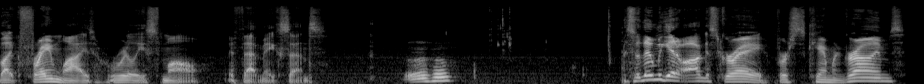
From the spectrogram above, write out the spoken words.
like frame wise really small, if that makes sense. Mm-hmm. So then we get August Grey versus Cameron Grimes.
